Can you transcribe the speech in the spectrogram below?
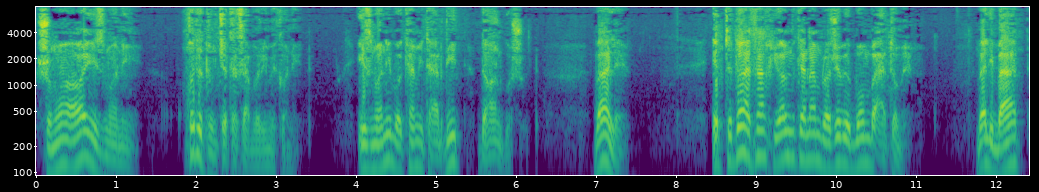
شما آقای ایزمانی خودتون چه تصوری می‌کنید؟ ایزمانی با کمی تردید دهان گشود. بله. ابتدا اصلا خیال می‌کنم راجع به بمب اتمه. ولی بعد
